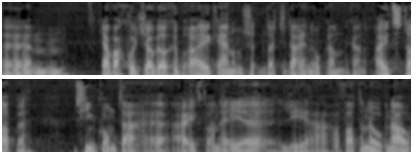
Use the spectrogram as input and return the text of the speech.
um, ja, waar God jou wil gebruiken en omdat je daarin ook kan gaan uitstappen. Misschien komt daar uh, uit van hey, uh, leraar of wat dan ook. Nou,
